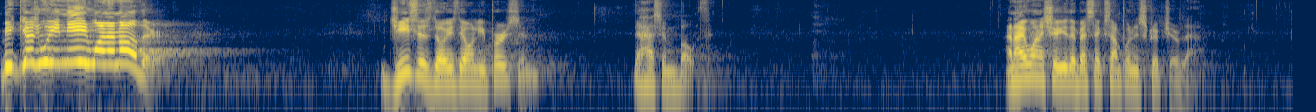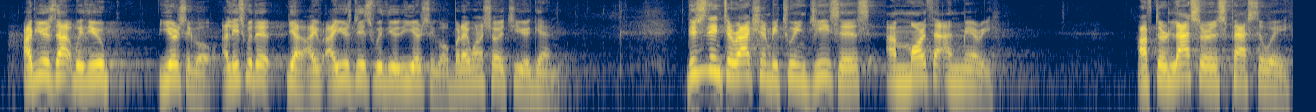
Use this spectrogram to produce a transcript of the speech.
Because we need one another. Jesus, though, is the only person that has them both. And I want to show you the best example in scripture of that. I've used that with you years ago. At least with it, yeah, I, I used this with you years ago, but I want to show it to you again. This is the interaction between Jesus and Martha and Mary after Lazarus passed away.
